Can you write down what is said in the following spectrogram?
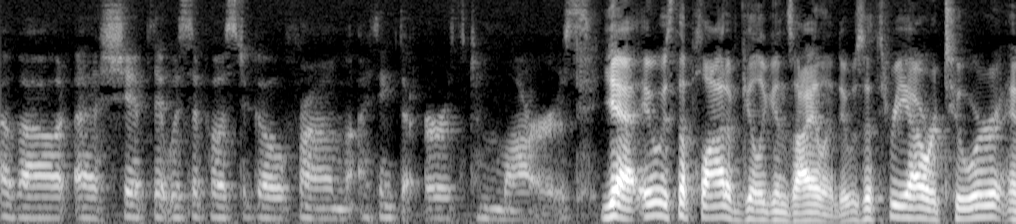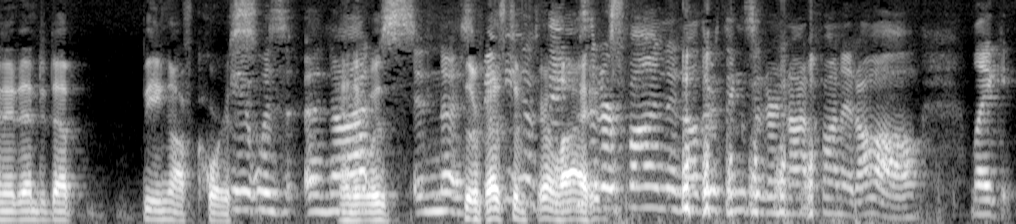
about a ship that was supposed to go from I think the Earth to Mars. yeah it was the plot of gilligan's island it was a three hour tour and it ended up being off course It was uh, not. it was and, uh, the rest speaking of their things that are fun and other things that are not fun at all. Like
